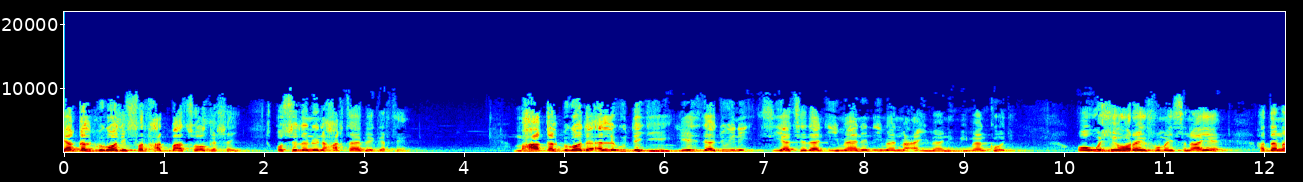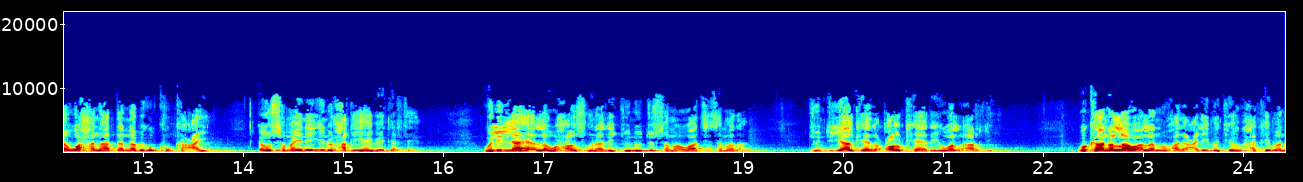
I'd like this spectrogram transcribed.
ya qalbigoodii farxad baa soo gashay oo sidan inay xaq tahay bay garteen maxaa qalbigooda alla u dejiyay liyasdaadu inay siyaasadaan iimaanan iimaan maca iimaanihim iimaankoodii oo wixii horey rumaysnaayeen haddana waxaan hadda nabigu ku kacay ee uu samaynay inuu xaq yahay bay garteen walilaahi alla waxaa u sugnaaday junuudu samaawaati samada jundiyaalkeeda colkeeda iyo walardi allahu allan waxaad caliiman kii og xakiiman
